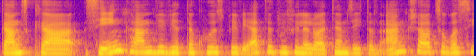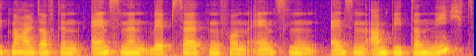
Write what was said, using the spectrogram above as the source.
ganz klar sehen kann, wie wird der Kurs bewertet, wie viele Leute haben sich das angeschaut. Sowas sieht man halt auf den einzelnen Webseiten von einzelnen, einzelnen Anbietern nicht.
